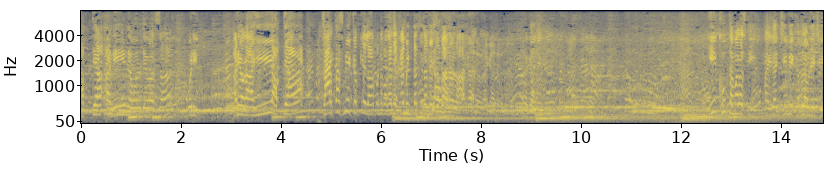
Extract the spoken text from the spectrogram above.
आत्या आणि नवरदेवाचा वडील. आणि बघा ही आत्या चार तास मेकअप केला पण बघा एका मिनिटात तिचा मेकअप घालवला. ही खूप धमाल असती महिलांची मेकअप लावण्याची.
